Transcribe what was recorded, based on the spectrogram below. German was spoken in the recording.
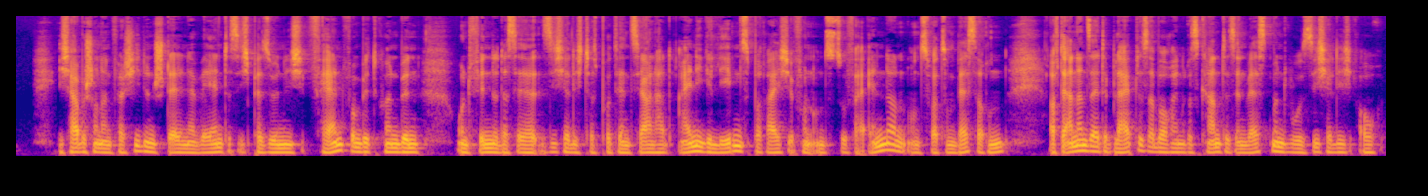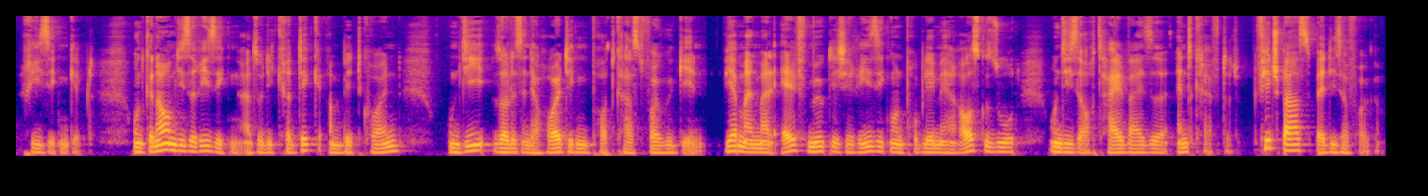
Ich habe schon an verschiedenen Stellen erwähnt, dass ich persönlich Fan von Bitcoin bin und finde, dass er sicherlich das Potenzial hat, einige Lebensbereiche von uns zu verändern und zwar zum Besseren. Auf der anderen Seite bleibt es aber auch ein riskantes Investment, wo es sicherlich auch Risiken gibt. Und genau um diese Risiken, also die Kritik am Bitcoin, um die soll es in der heutigen Podcast-Folge gehen. Wir haben einmal elf mögliche Risiken und Probleme herausgesucht und diese auch teilweise entkräftet. Viel Spaß bei dieser Folge.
